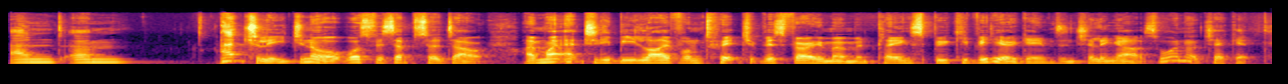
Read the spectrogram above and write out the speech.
And um, Actually, do you know what? Once this episode's out, I might actually be live on Twitch at this very moment playing spooky video games and chilling out, so why not check it?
